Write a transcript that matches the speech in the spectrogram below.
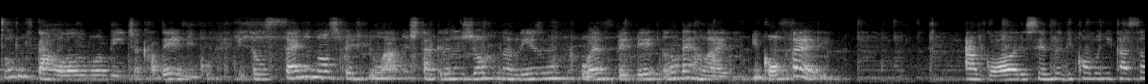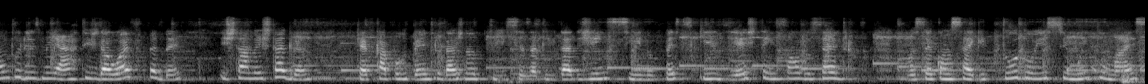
tudo que está rolando no ambiente acadêmico? Então segue o nosso perfil lá no Instagram jornalismo UFPB underline e confere. Agora, o Centro de Comunicação, Turismo e Artes da UFPB está no Instagram. Quer ficar por dentro das notícias, atividades de ensino, pesquisa e extensão do centro? Você consegue tudo isso e muito mais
